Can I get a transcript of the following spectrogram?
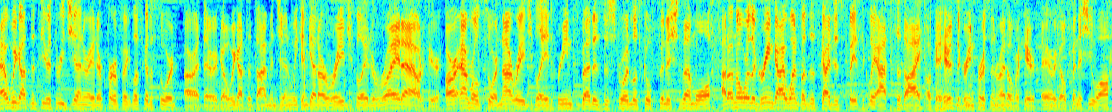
And we got the tier 3 generator. Perfect. Let's get a sword. All right, there we go. We got the diamond gen. We can get our Rage Blade right out of here. Our emerald sword, not Rage Blade. Green's bed is destroyed. Let's go finish them off. I don't know where the green guy went, but this guy just basically asked to die. Okay, here's the green person right over here. There we go. Finish you off.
